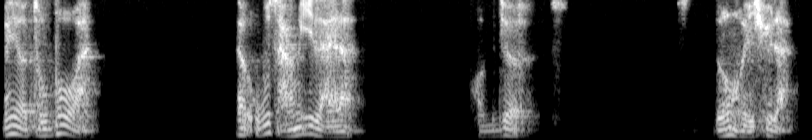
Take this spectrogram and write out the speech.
没有突破啊！那无常一来了，我们就轮回去了。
